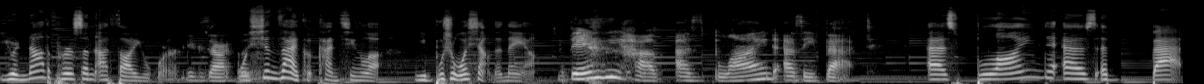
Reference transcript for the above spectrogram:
You're not the person I thought you were. 我 Exactly. 现在可看清了， 你不是我想的那样。Then we have as blind as a bat. as blind as a bat.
